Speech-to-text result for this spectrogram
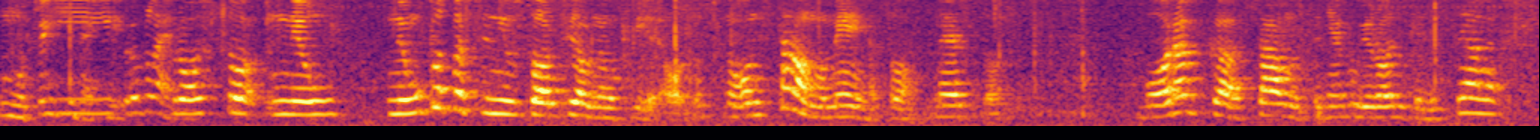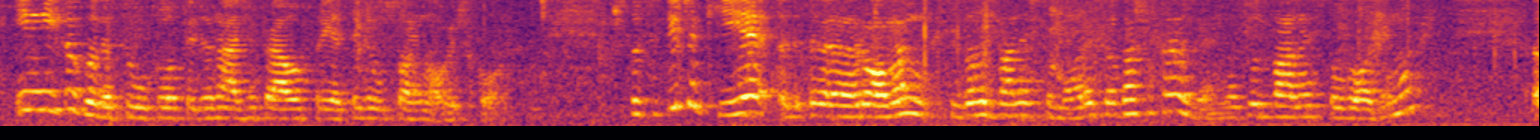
muče ih i neki problem. Prosto ne, u, ne uklapa se ni u socijalne okvire, odnosno on stalno menja to mesto boravka, stalno se njegovi roditelji sele i nikako da se uklopi da nađe pravog prijatelja u toj novoj školi. Što se tiče Kije, e, roman se zove 12. more, to baš ukazuje na tu 12. godinu. E,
